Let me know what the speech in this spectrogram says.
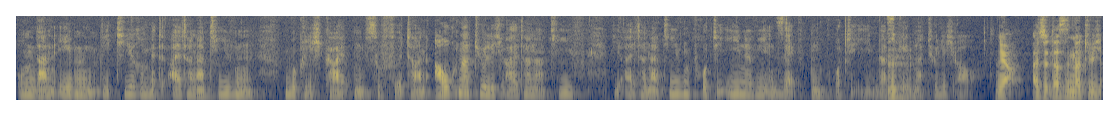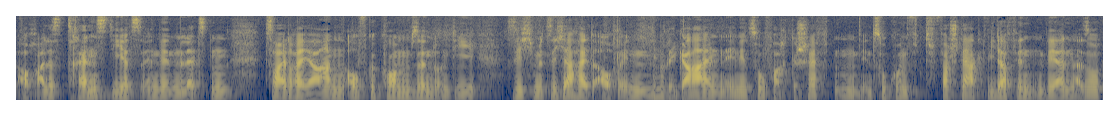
um dann eben die Tiere mit alternativen Möglichkeiten zu füttern. Auch natürlich alternativ die alternativen Proteine wie Insektenprotein. Das mhm. geht natürlich auch. Ja, also das sind natürlich auch alles Trends, die jetzt in den letzten zwei, drei Jahren aufgekommen sind und die sich mit Sicherheit auch in den Regalen, in den Zoofachgeschäften in Zukunft verstärkt wiederfinden werden. Also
